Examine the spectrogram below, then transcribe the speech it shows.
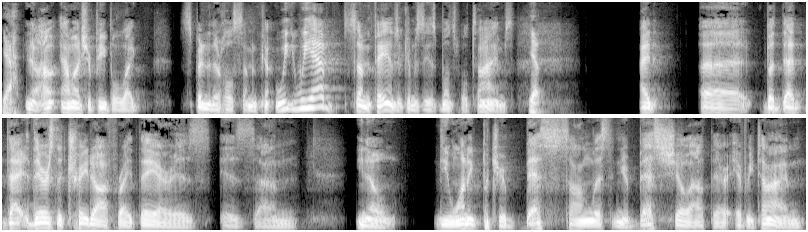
Yeah. you know, how, how much are people like spending their whole summer? We we have some fans who come to see us multiple times. Yep. I, uh, but that that there's the trade off right there. Is is um, you know, do you want to put your best song list and your best show out there every time?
